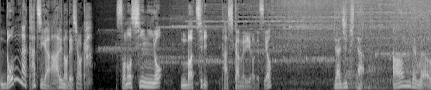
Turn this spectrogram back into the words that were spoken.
どんな価値があるのでしょうか。その真意をバッチリ確かめるようですよ。やじきた。On the road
